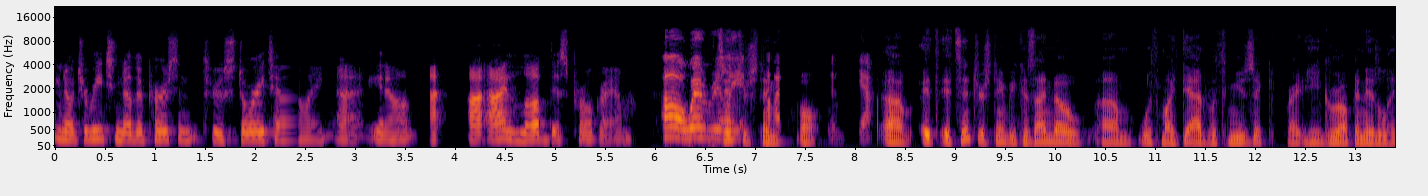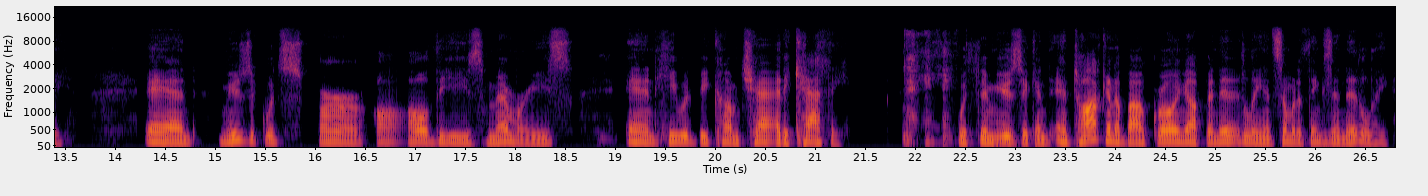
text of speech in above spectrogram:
you know to reach another person through storytelling uh, you know I, I, I love this program oh we're It's really interesting. excited. Well, Yeah. Uh, it, it's interesting because I know um, with my dad with music, right? He grew up in Italy, and music would spur all, all these memories, and he would become chatty Cathy with the music and and talking about growing up in Italy and some of the things in Italy.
